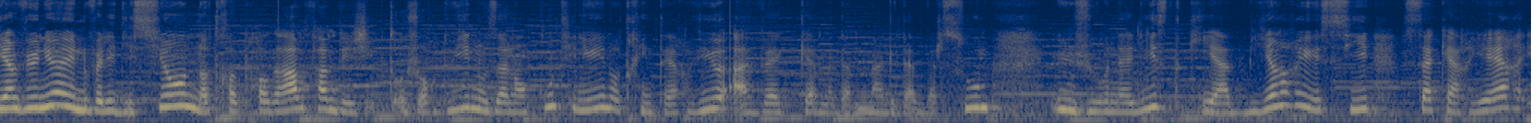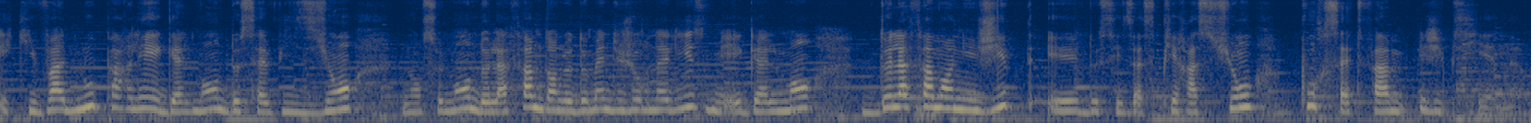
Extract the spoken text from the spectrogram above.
Bienvenue à une nouvelle édition de notre programme Femmes d'Égypte. Aujourd'hui, nous allons continuer notre interview avec Madame Magda Barsoum, une journaliste qui a bien réussi sa carrière et qui va nous parler également de sa vision, non seulement de la femme dans le domaine du journalisme, mais également de la femme en Égypte et de ses aspirations pour cette femme égyptienne.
